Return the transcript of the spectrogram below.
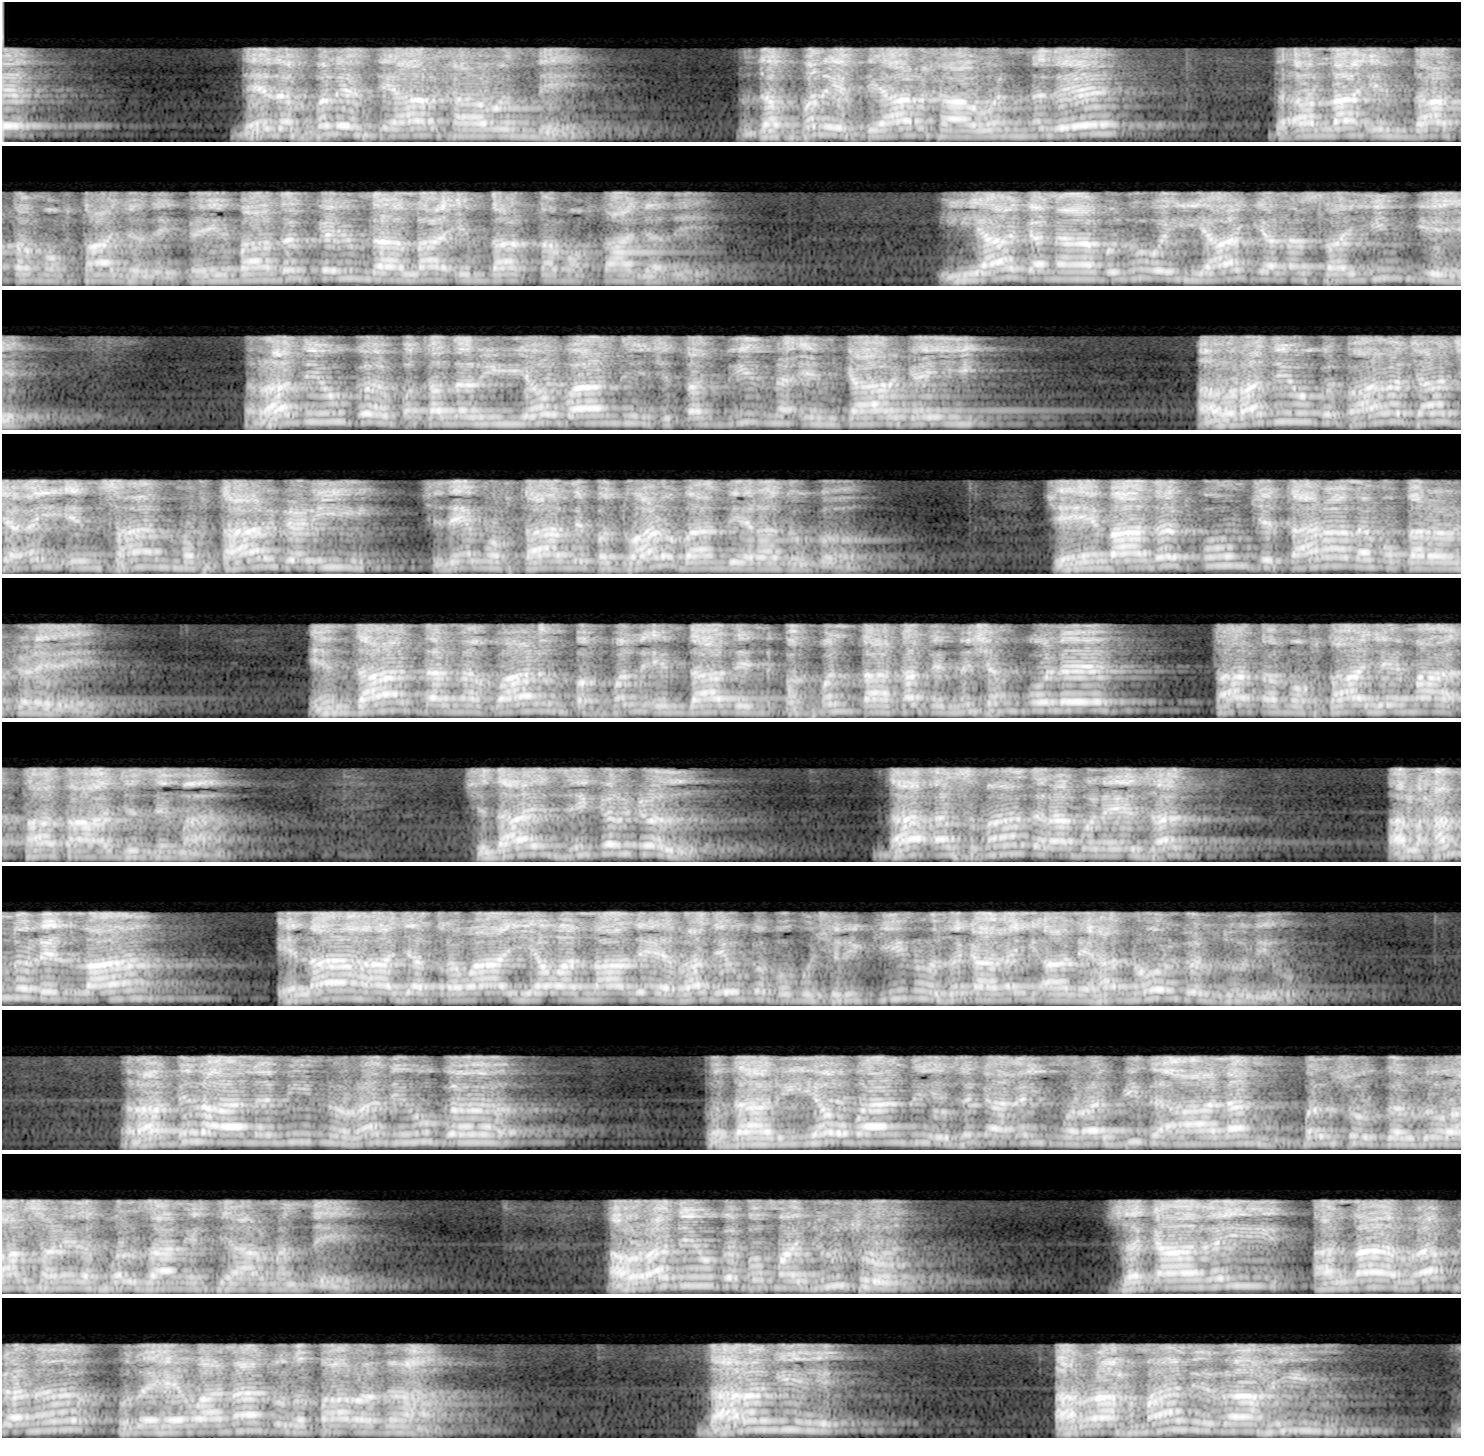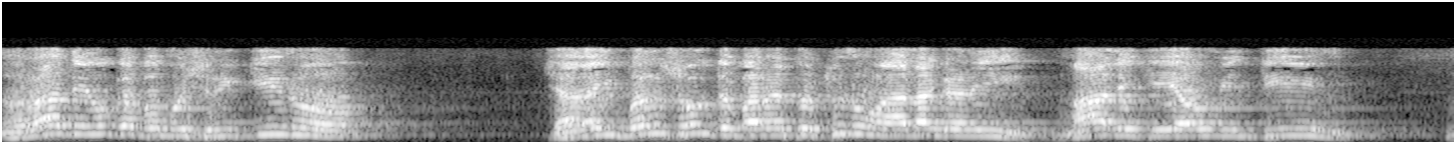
دی د خپل اختیار خاوند دی نو د خپل اختیار خاوند نه دی د الله امداد ته محتاج دی که عبادت کوي د الله امداد ته محتاج دی یا کنا بدو یا کنا ساین کې رد یې وکړ په قدریو باندې چې تقدیر نه انکار کوي او رد یې وکړ په هغه چا چې هغه انسان مختار ګڼي چې د مختار د په دواړو باندې رد وکړ چې عبادت کوم چې تارا له مقرر کړي دي امداد درنه غواړم په خپل امداد په خپل طاقت نشم کوله تا ته محتاج ما تا ته عاجز ما چې دا ذکر کړل دا اسماء در رب العزت الحمدلله الہ حاجت روا یو الله دې رد یو کو په مشرکین او زګا غي الہ نور ګرځولیو رب العالمین رد یو کو په داریو باندې ځکه غي مربي د عالم بل سو ګرځو هر سړی د خپل ځان اختیار مند دی او رد یو که په مجوسو زکه هغه الله رب غنه خو د حیواناتو د پاره نه دارنګي الرحمن الرحیم نو را دی وګه په مشرکینو چغی بل څوک د برکتونو والا غنی مالک یوم الدین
